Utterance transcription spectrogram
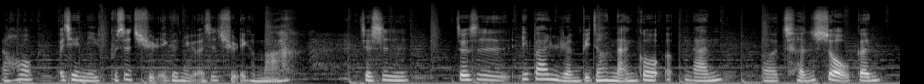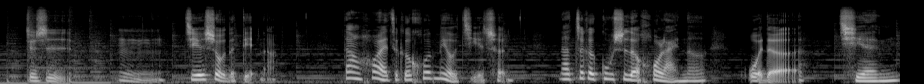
然后而且你不是娶了一个女儿，是娶了一个妈，就是就是一般人比较难够难呃承受跟就是嗯接受的点啊。但后来这个婚没有结成。那这个故事的后来呢？我的前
